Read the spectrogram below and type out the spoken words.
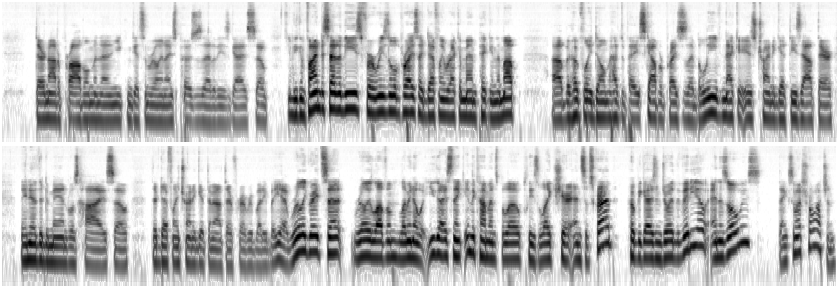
they're not a problem, and then you can get some really nice poses out of these guys. So if you can find a set of these for a reasonable price, I definitely recommend picking them up. Uh, but hopefully don't have to pay scalper prices. I believe NECA is trying to get these out there. They know the demand was high, so they're definitely trying to get them out there for everybody. But yeah, really great set. Really love them. Let me know what you guys think in the comments below. Please like, share, and subscribe. Hope you guys enjoyed the video. And as always, thanks so much for watching.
